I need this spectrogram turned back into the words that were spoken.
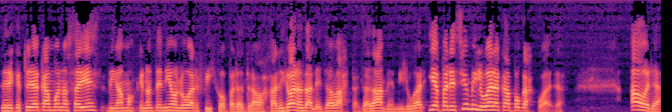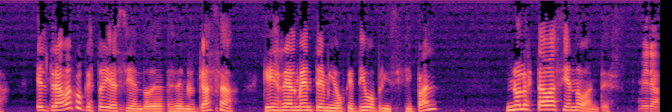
desde que estoy acá en Buenos Aires, digamos que no tenía un lugar fijo para trabajar. Dije, bueno, dale, ya basta, ya dame mi lugar. Y apareció mi lugar acá a pocas cuadras. Ahora, el trabajo que estoy haciendo desde mi casa, que es realmente mi objetivo principal, no lo estaba haciendo antes. Mira.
